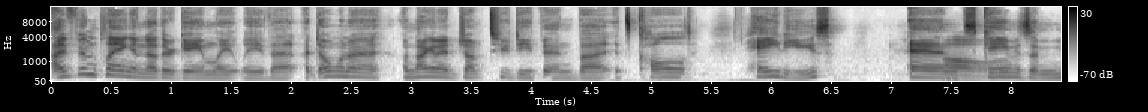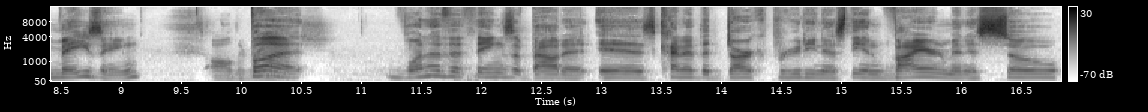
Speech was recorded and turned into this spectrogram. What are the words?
I've been playing another game lately that I don't want to, I'm not going to jump too deep in, but it's called Hades. And this Oh. game is amazing. It's all the But- rage. one of the things about it is kind of the dark broodiness. The environment is so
